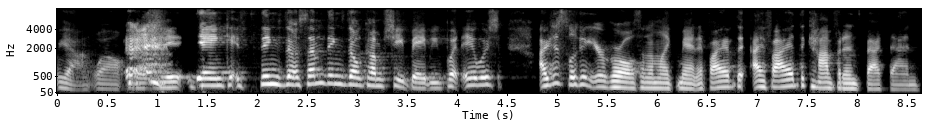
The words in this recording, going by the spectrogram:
yeah, well, if things don't some things don't come cheap, baby. But it was I just look at your girls and I'm like, man, if I have the if I had the confidence back then,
